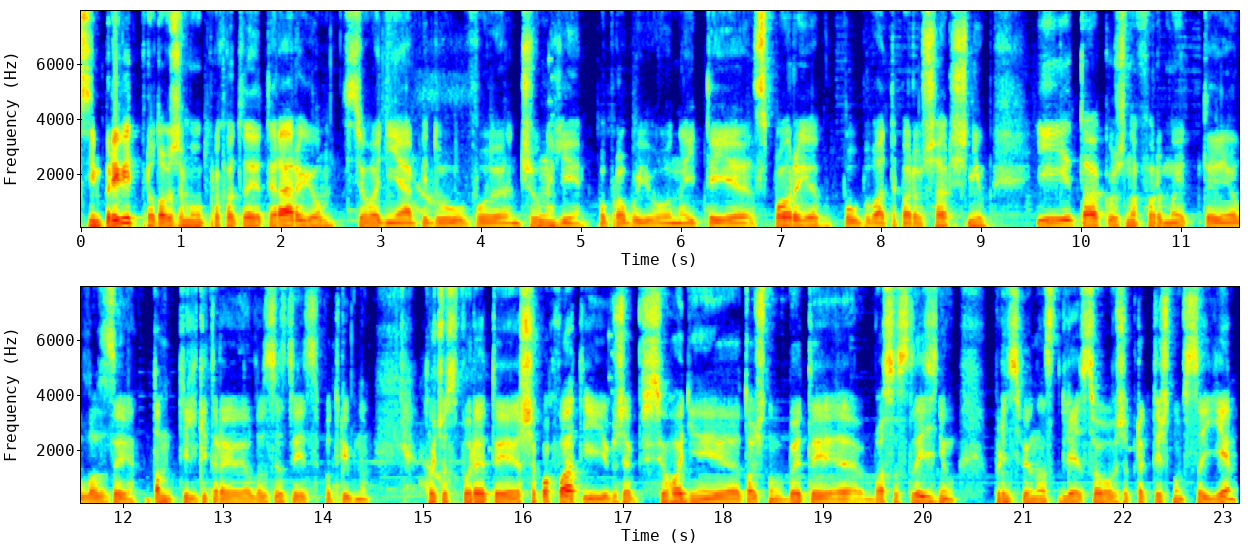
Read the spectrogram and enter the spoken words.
Всім привіт! Продовжимо проходити терарію. Сьогодні я піду в джунглі, попробую знайти спори, повбивати пару шершнів і також нафармити лози. Там тільки три лози, здається, потрібно. Хочу створити шипохват і вже сьогодні точно вбити боса слизню. В принципі, в нас для цього вже практично все є.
